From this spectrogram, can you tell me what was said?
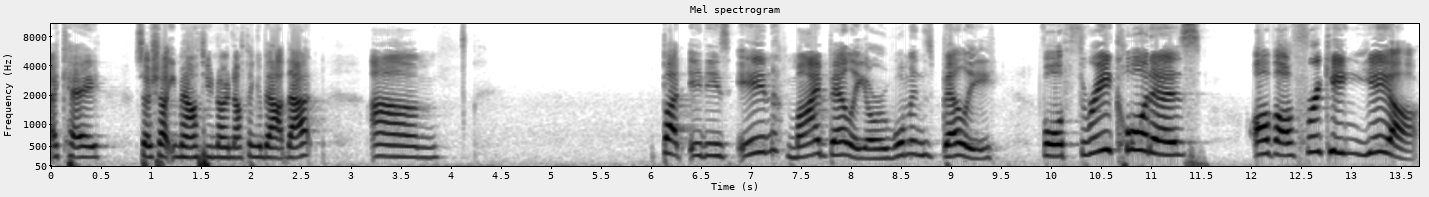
okay? So shut your mouth, you know nothing about that. Um, but it is in my belly or a woman's belly for three quarters of a freaking year.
